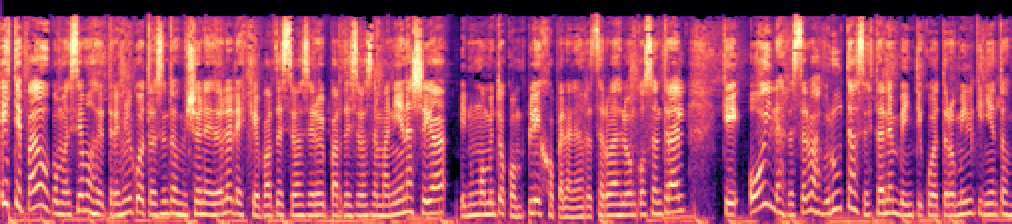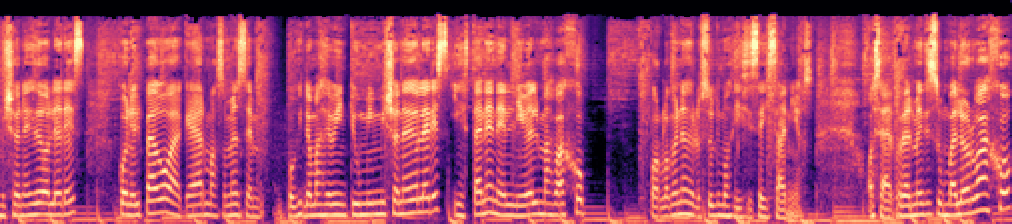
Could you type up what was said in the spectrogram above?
Este pago, como decíamos, de 3.400 millones de dólares, que parte se va a hacer hoy, parte se va a hacer mañana, llega en un momento complejo para las reservas del Banco Central, que hoy las reservas brutas están en 24.500 millones de dólares, con el pago va a quedar más o menos en un poquito más de 21.000 millones de dólares y están en el nivel más bajo por lo menos de los últimos 16 años. O sea, realmente es un valor bajo.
